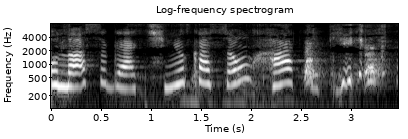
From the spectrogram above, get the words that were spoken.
O nosso gatinho caçou um rato aqui.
